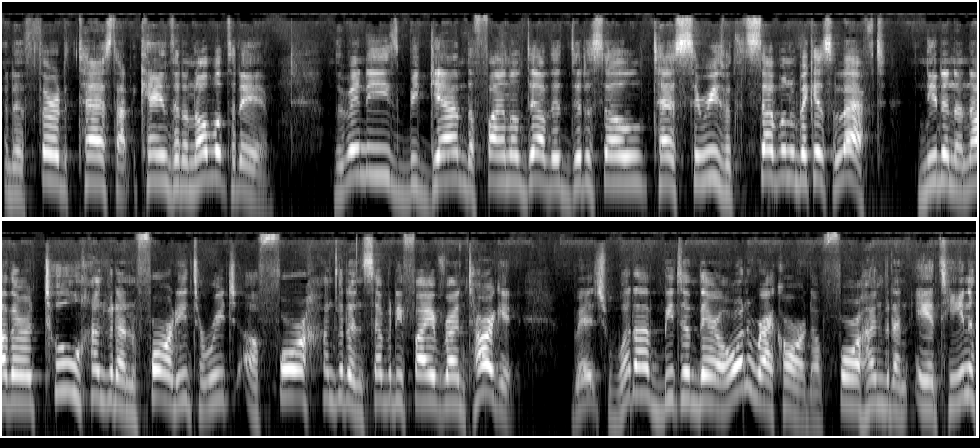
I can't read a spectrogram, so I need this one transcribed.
in the third test at Kensington Oval today. The Windies began the final day of the Digicel Test series with seven wickets left, needing another 240 to reach a 475-run target which would have beaten their own record of 418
